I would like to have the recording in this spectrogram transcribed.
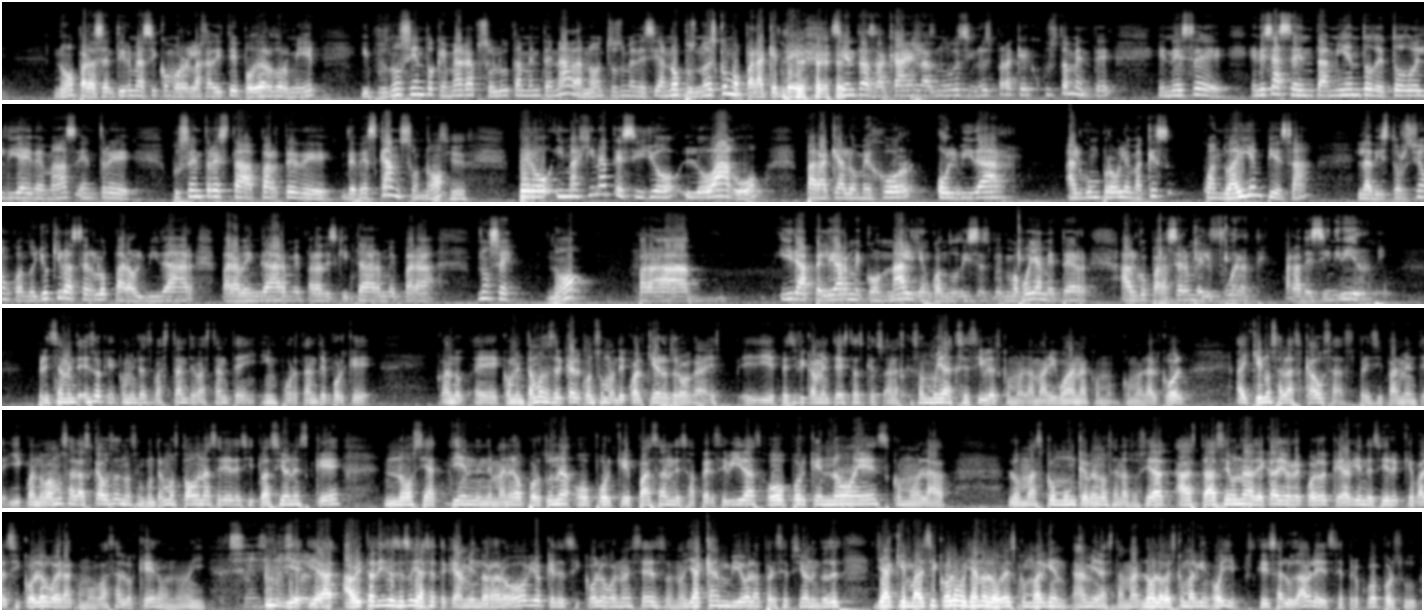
¿no? Para sentirme así como relajadita y poder dormir. Y pues no siento que me haga absolutamente nada, ¿no? Entonces me decía, no, pues no es como para que te sientas acá en las nubes, sino es para que justamente en ese, en ese asentamiento de todo el día y demás entre, pues entre esta parte de, de descanso, ¿no? Así es. Pero imagínate si yo lo hago para que a lo mejor olvidar algún problema, que es cuando ahí empieza la distorsión, cuando yo quiero hacerlo para olvidar, para vengarme, para desquitarme, para, no sé, ¿no? Para ir a pelearme con alguien cuando dices, me voy a meter algo para hacerme el fuerte, para desinhibirme. Precisamente eso que comentas es bastante, bastante importante porque cuando eh, comentamos acerca del consumo de cualquier droga, y específicamente estas que, a las que son muy accesibles como la marihuana, como, como el alcohol, hay que irnos a las causas principalmente. Y cuando vamos a las causas nos encontramos toda una serie de situaciones que no se atienden de manera oportuna o porque pasan desapercibidas o porque no es como la lo más común que vemos en la sociedad. Hasta hace una década yo recuerdo que alguien decir que va al psicólogo era como vas a loquero, ¿no? Y, y, era, ahorita dices eso ya se te quedan viendo raro. Obvio que el psicólogo no es eso, ¿no? Ya cambió la percepción. Entonces ya quien va al psicólogo ya no lo ves como alguien, ah, mira, está mal. No, lo ves como alguien, oye, pues que es saludable, se preocupa por su,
